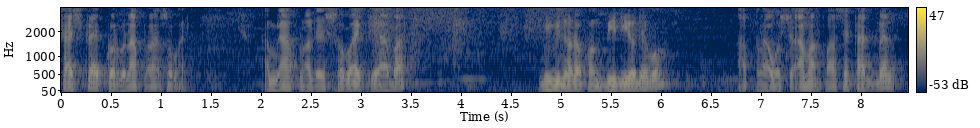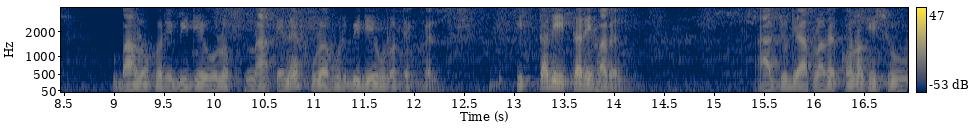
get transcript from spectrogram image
সাবস্ক্রাইব করবেন আপনারা সবাই। আমি আপনাদের সবাইকে আবার বিভিন্ন রকম ভিডিও দেব। আপনারা অবশ্যই আমার পাশে থাকবেন। ভালো করে ভিডিওগুলো না টেনে পুরোপুরি ভিডিওগুলো দেখবেন। ইত্যাদি ইত্যাদি পাবেন আর যদি আপনাদের কোনো কিছু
